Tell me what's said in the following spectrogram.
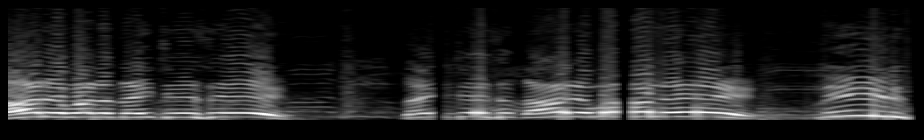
దారి ఇవ్వాలి దయచేసి దయచేసి దారి ఇవ్వాలి ప్లీజ్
